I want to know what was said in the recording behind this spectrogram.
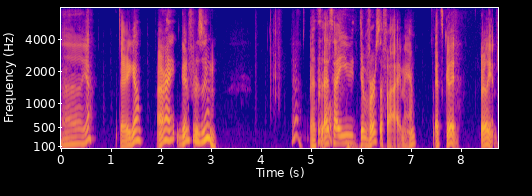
uh, yeah. There you go. All right, good for Zoom. Yeah, that's that's cool. how you diversify, man. That's good. Brilliant.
